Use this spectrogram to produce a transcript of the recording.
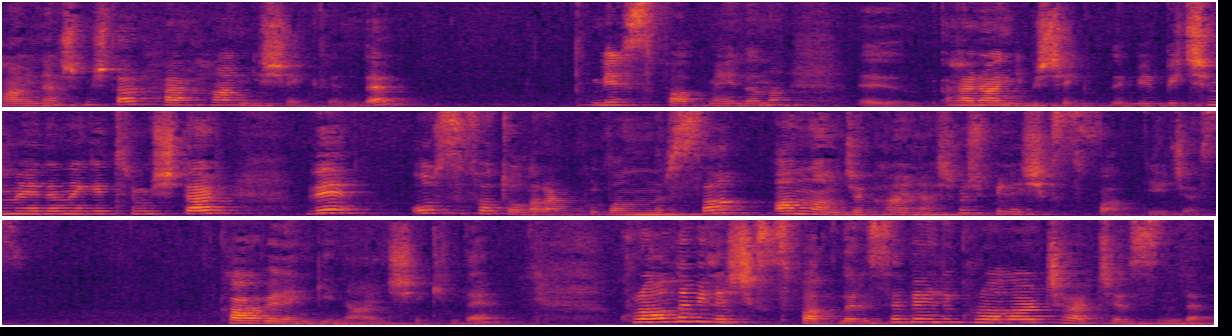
kaynaşmışlar herhangi şeklinde bir sıfat meydana e, herhangi bir şekilde bir biçim meydana getirmişler ve o sıfat olarak kullanılırsa anlamca kaynaşmış bileşik sıfat diyeceğiz. Kahverengi yine aynı şekilde. Kurallı bileşik sıfatlar ise belli kurallar çerçevesinde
